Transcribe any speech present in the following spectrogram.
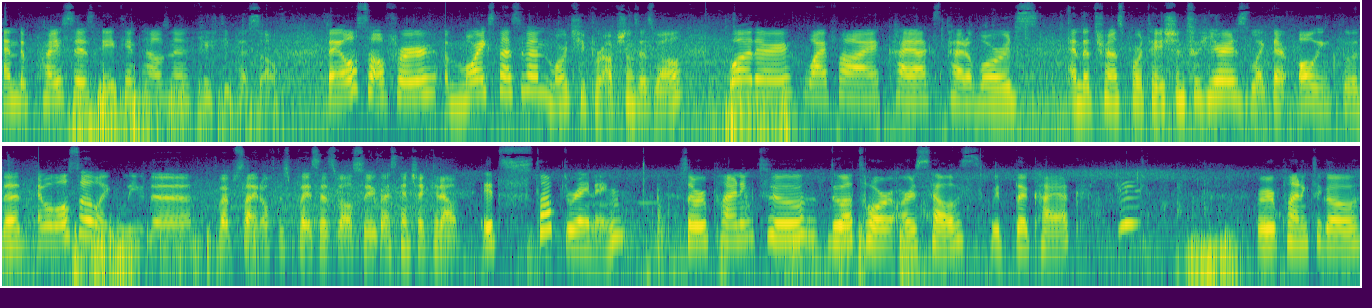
and the price is 18,050 peso. They also offer more expensive and more cheaper options as well. Water, Wi-Fi, kayaks, paddleboards, and the transportation to here is like they're all included. I will also like leave the website of this place as well so you guys can check it out. It stopped raining so we're planning to do a tour ourselves with the kayak. We're planning to go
